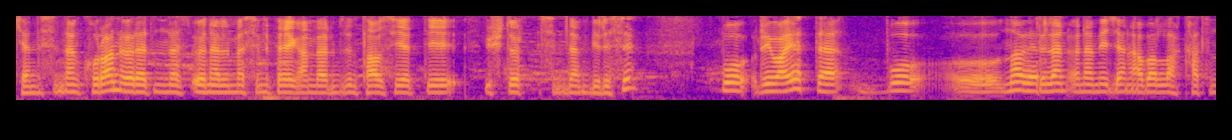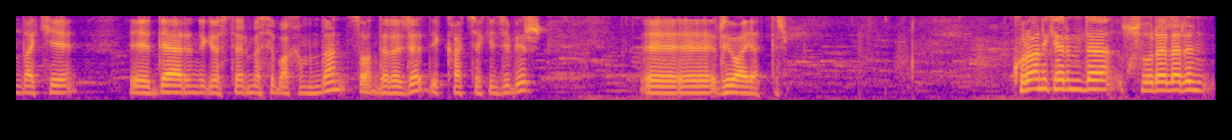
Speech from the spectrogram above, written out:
kendisinden Kur'an öğrenilmesini Peygamberimizin tavsiye ettiği 3-4 isimden birisi. Bu rivayet de buna verilen önemi Cenab-ı Allah katındaki değerini göstermesi bakımından son derece dikkat çekici bir rivayettir. Kur'an-ı Kerim'de surelerin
